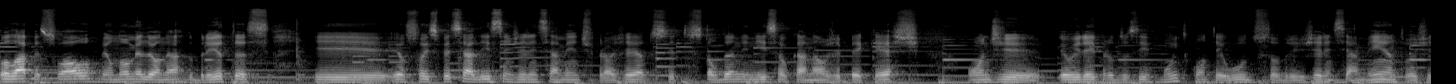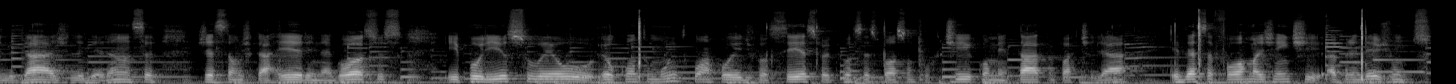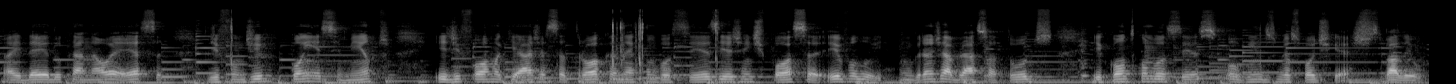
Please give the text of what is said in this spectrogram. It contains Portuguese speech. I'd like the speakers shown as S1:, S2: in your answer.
S1: Olá pessoal, meu nome é Leonardo Bretas e eu sou especialista em gerenciamento de projetos e estou dando início ao canal GPcast, onde eu irei produzir muito conteúdo sobre gerenciamento, agilidade, liderança, gestão de carreira e negócios. E por isso eu, eu conto muito com o apoio de vocês para que vocês possam curtir, comentar, compartilhar e dessa forma a gente aprender juntos. A ideia do canal é essa: difundir conhecimento e de forma que haja essa troca né, com vocês e a gente possa evoluir. Um grande abraço a todos e conto com vocês ouvindo os meus podcasts. Valeu!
